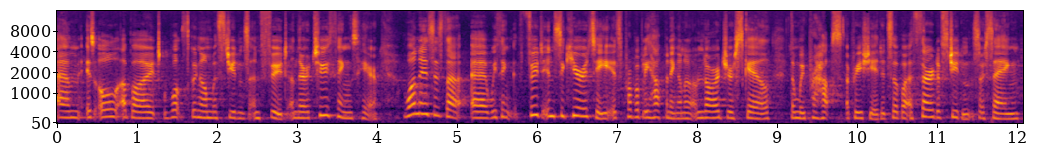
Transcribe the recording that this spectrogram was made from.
um, is all about what's going on with students and food. And there are two things here. One is is that uh, we think food insecurity is probably happening on a larger scale than we perhaps appreciated. So about a third of students are saying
